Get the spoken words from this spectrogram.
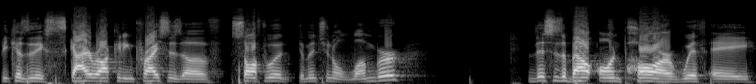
because of the skyrocketing prices of softwood dimensional lumber. This is about on par with a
